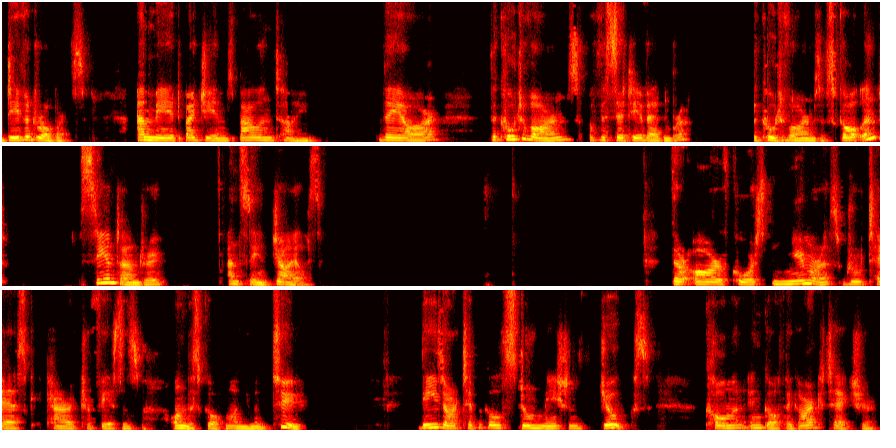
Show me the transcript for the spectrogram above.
David Roberts and made by James Ballantine. They are the coat of arms of the city of Edinburgh, the coat of arms of Scotland, St Andrew, and St Giles. There are, of course, numerous grotesque character faces on the Scott Monument too. These are typical stonemason jokes, common in Gothic architecture,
